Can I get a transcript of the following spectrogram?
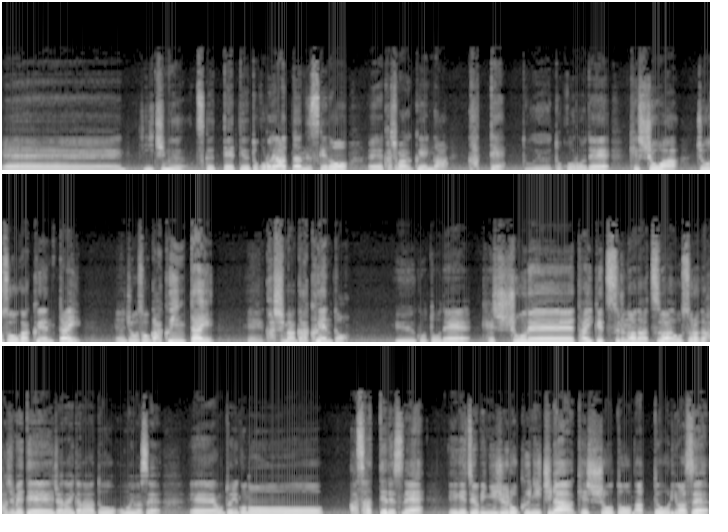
えー、いいチーム作ってっていうところであったんですけど、えー、鹿島学園が勝ってというところで、決勝は上層学園対、えー、上層学院対、えー、鹿島学園ということで、決勝で対決するのは夏はおそらく初めてじゃないかなと思います。えー、本当にこの、あさってですね、月曜日26日が決勝となっております。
